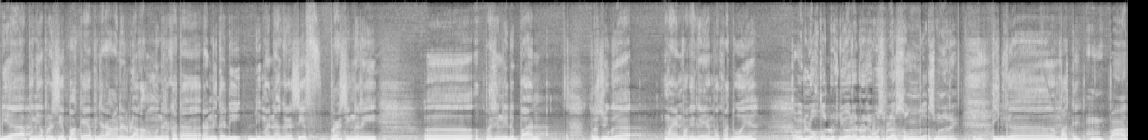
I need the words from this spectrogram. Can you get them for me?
Dia punya prinsip pakai penyerangan dari belakang. Bener kata Randy tadi di main agresif pressing dari eh, pressing di depan terus juga main pakai gaya 4-4-2 ya Tapi dulu waktu juara 2011 tuh enggak sebenarnya. 3-4 ya Empat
